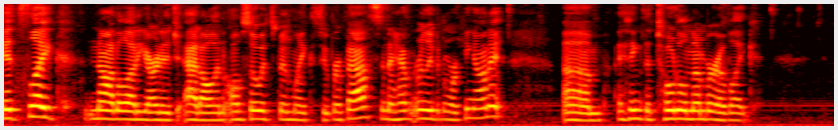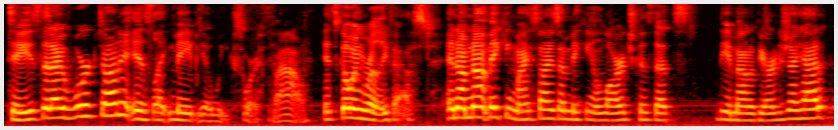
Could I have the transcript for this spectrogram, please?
it's like not a lot of yardage at all, and also it's been like super fast, and I haven't really been working on it. Um, I think the total number of like days that I've worked on it is like maybe a week's worth. Wow. It's going really fast, and I'm not making my size. I'm making a large because that's the amount of yardage I had,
